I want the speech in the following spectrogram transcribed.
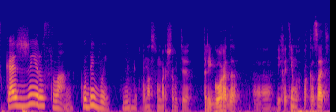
Скажи, Руслан, куди ви їдете? У нас в маршруте три города, э, и хотим их показать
